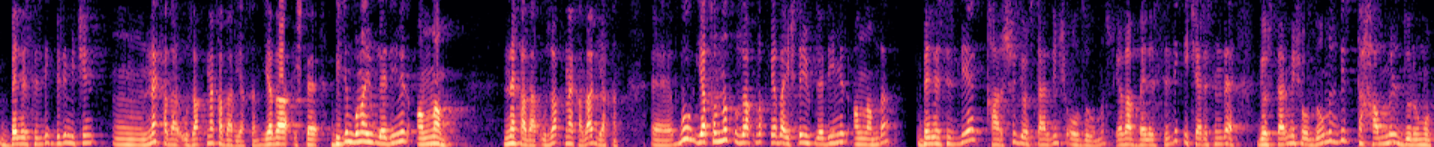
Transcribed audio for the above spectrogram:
belirsizlik bizim için hmm, ne kadar uzak, ne kadar yakın ya da işte bizim buna yüklediğimiz anlam ne kadar uzak, ne kadar yakın. Ee, bu yakınlık, uzaklık ya da işte yüklediğimiz anlamda belirsizliğe karşı göstermiş olduğumuz ya da belirsizlik içerisinde göstermiş olduğumuz bir tahammül durumu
